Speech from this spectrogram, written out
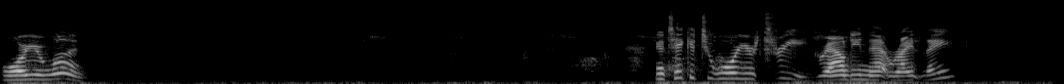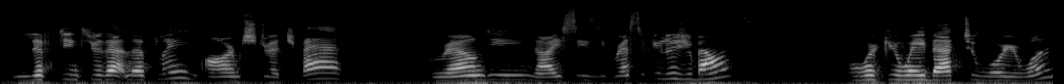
Warrior one. To take it to warrior three, grounding that right leg, lifting through that left leg, arms stretch back, grounding, nice easy breaths. If you lose your balance, work your way back to warrior one.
